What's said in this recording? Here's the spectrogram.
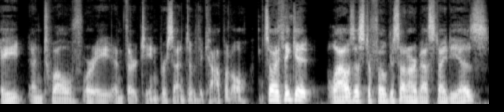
8 and 12 or 8 and 13% of the capital. So I think it allows us to focus on our best ideas,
